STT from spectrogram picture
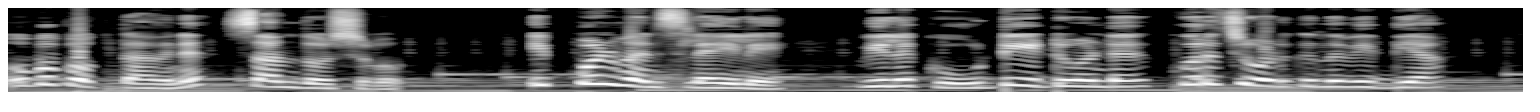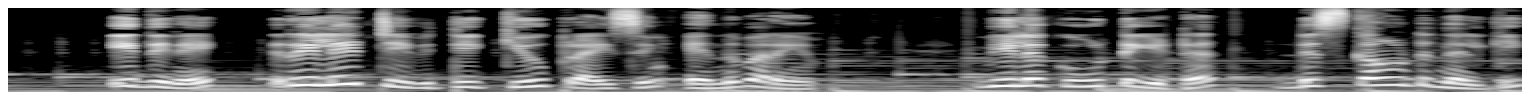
ഉപഭോക്താവിന് സന്തോഷവും. ഇപ്പോൾ മനസ്സിലായില്ലേ? വില കൂട്ടിയിട്ടുകൊണ്ട് കുറച്ചു കൊടുക്കുന്ന വിദ്യ. ഇതിനെ റിലേറ്റിവിറ്റി ക്യൂ പ്രൈസിംഗ് എന്ന് പറയും. വില കൂട്ടിയിട്ട് ഡിസ്കൗണ്ട് നൽകി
